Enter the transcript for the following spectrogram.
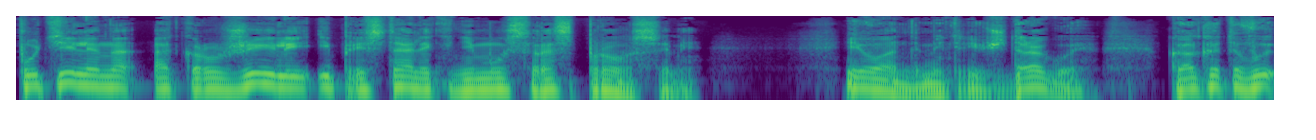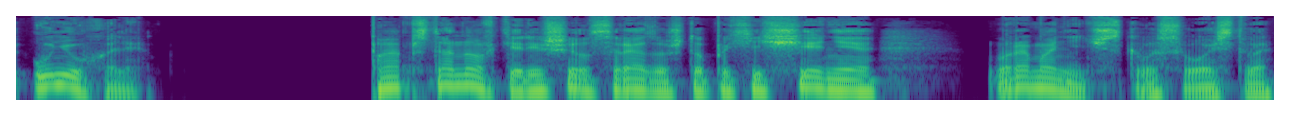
Путилина окружили и пристали к нему с расспросами. «Иван Дмитриевич, дорогой, как это вы унюхали?» По обстановке решил сразу, что похищение — романического свойства.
